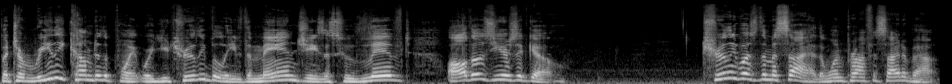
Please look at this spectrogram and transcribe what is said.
but to really come to the point where you truly believe the man Jesus who lived all those years ago truly was the Messiah, the one prophesied about,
